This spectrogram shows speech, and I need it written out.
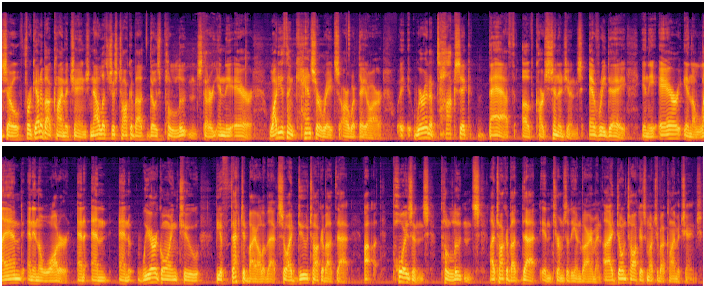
So forget about climate change. Now let's just talk about those pollutants that are in the air. Why do you think cancer rates are what they are? We're in a toxic bath of carcinogens every day in the air, in the land, and in the water. And and and we are going to be affected by all of that. So I do talk about that. Uh, poisons, pollutants. I talk about that in terms of the environment. I don't talk as much about climate change.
